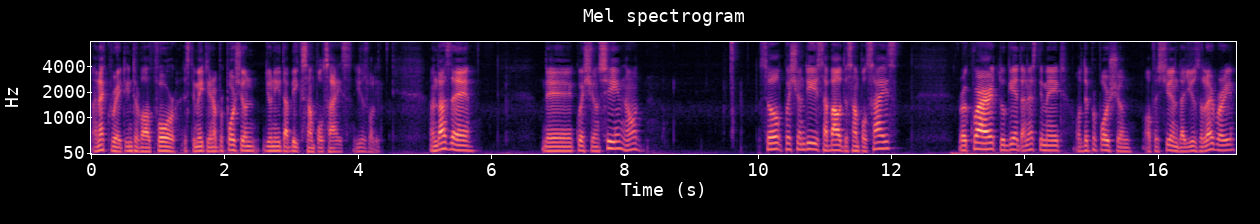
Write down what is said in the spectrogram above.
an accurate interval for estimating a proportion, you need a big sample size usually, and that's the the question C. No. So question D is about the sample size required to get an estimate of the proportion of a student that use the library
